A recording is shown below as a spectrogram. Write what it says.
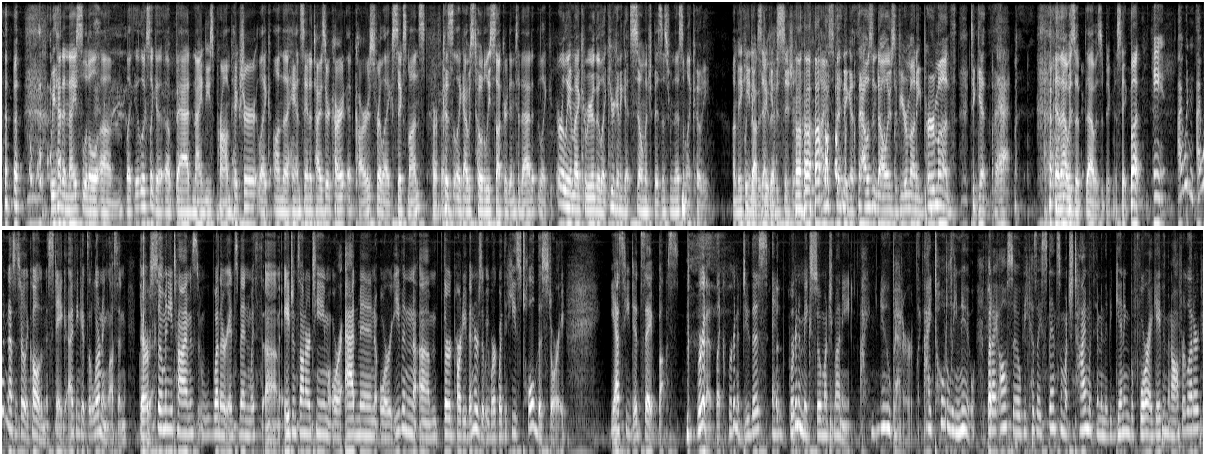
we had a nice little um, like it looks like a, a bad '90s prom picture like on the hand sanitizer cart at Carrs for like six months. Perfect. Because like I was totally suckered into that. Like early in my career, they're like, "You're gonna get so much business from this." I'm like, Cody. I'm making an executive decision. I'm spending a thousand dollars of your money per month to get that, and that was a that was a big mistake. But And I wouldn't I wouldn't necessarily call it a mistake. I think it's a learning lesson. There are so many times, whether it's been with um, agents on our team or admin or even um, third party vendors that we work with, that he's told this story. Yes, he did say, "Boss, we're gonna like we're gonna do this, and we're gonna make so much money." I knew better. Like I totally knew, but I also because I spent so much time with him in the beginning before I gave him an offer letter,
